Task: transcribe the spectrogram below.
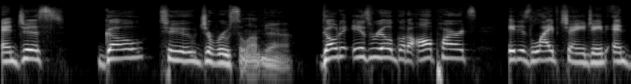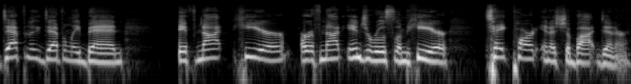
and just go to Jerusalem. Yeah. Go to Israel, go to all parts. It is life changing and definitely, definitely been, if not here or if not in Jerusalem, here, take part in a Shabbat dinner.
